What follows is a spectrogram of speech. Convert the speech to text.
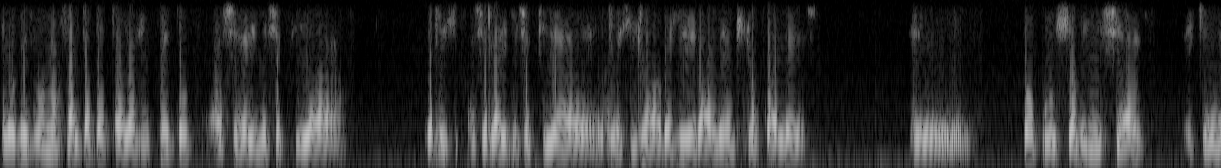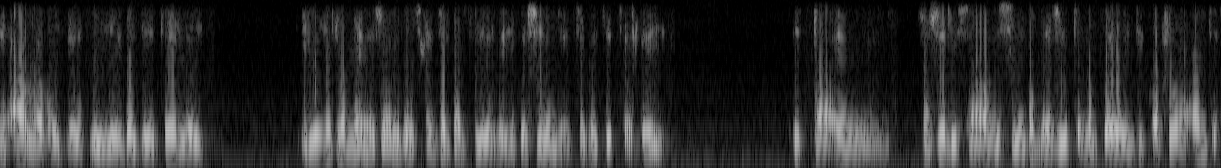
creo que fue una falta total de respeto hacia iniciativa hacia la iniciativa de legisladores liberales entre los cuales el propulsor inicial de quienes habla yo escribí el proyecto de ley y le reclamé eso al presidente del partido le dije presidente este proyecto de ley está en socializado hace cinco meses y usted no puede 24 horas antes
